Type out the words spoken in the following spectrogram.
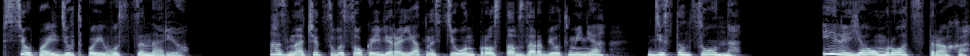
все пойдет по его сценарию. А значит, с высокой вероятностью он просто взорвет меня дистанционно. Или я умру от страха,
